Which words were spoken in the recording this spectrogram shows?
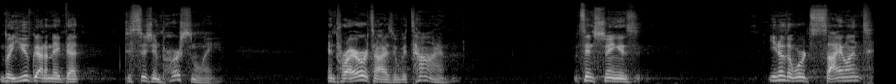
But you've got to make that decision personally and prioritize it with time. What's interesting is you know, the words silent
